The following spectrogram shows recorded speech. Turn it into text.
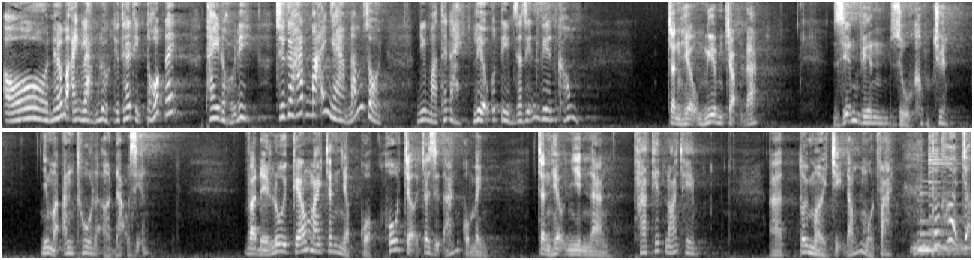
Ồ nếu mà anh làm được như thế thì tốt đấy. Thay đổi đi. Chứ cái hát mãi nhàm lắm rồi. Nhưng mà thế này liệu có tìm ra diễn viên không? Trần hiệu nghiêm trọng đáp diễn viên dù không chuyên nhưng mà ăn thua là ở đạo diễn. Và để lôi kéo mai chân nhập cuộc hỗ trợ cho dự án của mình trần hiệu nhìn nàng tha thiết nói thêm à, tôi mời chị đóng một vai. Thôi thôi trời,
